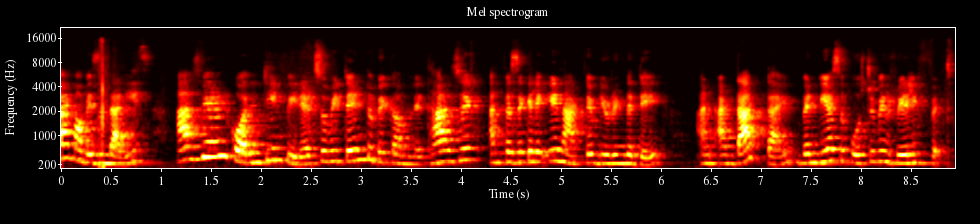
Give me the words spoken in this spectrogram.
Hi mummies and daddies. As we are in quarantine period, so we tend to become lethargic and physically inactive during the day and at that time when we are supposed to be really fit.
